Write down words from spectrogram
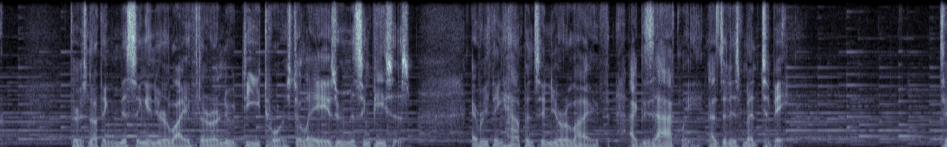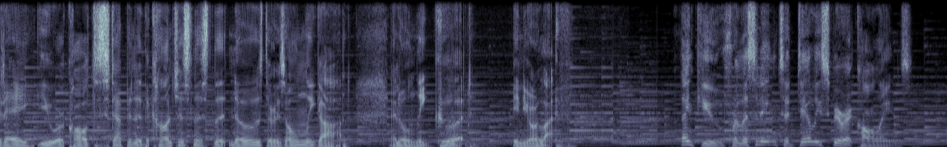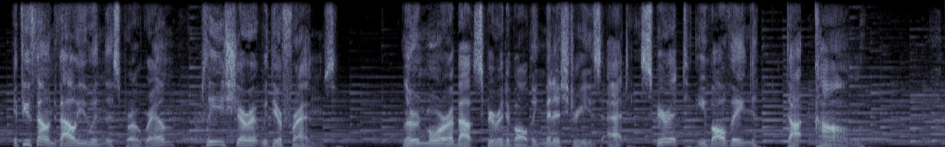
There is nothing missing in your life. There are no detours, delays, or missing pieces. Everything happens in your life exactly as it is meant to be. Today, you are called to step into the consciousness that knows there is only God and only good in your life. Thank you for listening to Daily Spirit Callings. If you found value in this program, please share it with your friends. Learn more about Spirit Evolving Ministries at spiritevolving.com.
